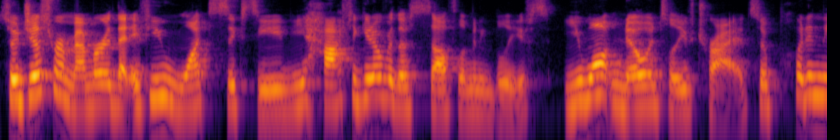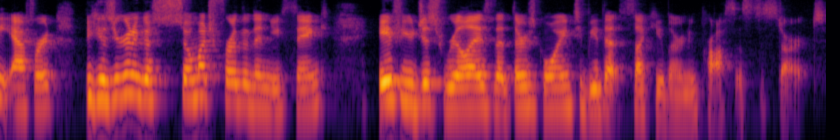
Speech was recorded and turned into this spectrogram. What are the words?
So just remember that if you want to succeed, you have to get over those self limiting beliefs. You won't know until you've tried. So put in the effort because you're going to go so much further than you think if you just realize that there's going to be that sucky learning process to start.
